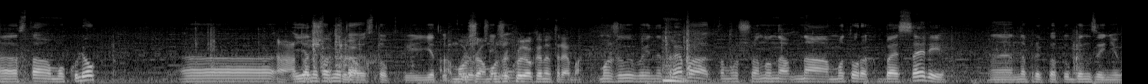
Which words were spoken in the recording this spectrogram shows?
е, ставимо кульок. Е, я не точно, пам'ятаю, кульок. стоп, є тут А може, кульок чи може ні. кульока не треба. Можливо, і не треба, тому що ну, на, на моторах Б серії, е, наприклад, у бензинів,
